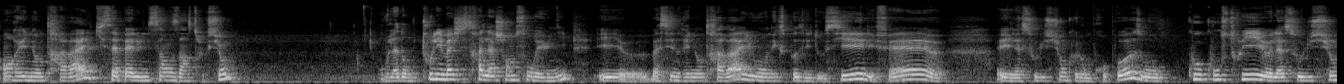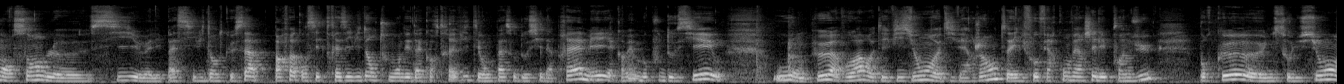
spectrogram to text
en réunion de travail qui s'appelle une séance d'instruction. Là, donc tous les magistrats de la Chambre sont réunis et euh, bah, c'est une réunion de travail où on expose les dossiers, les faits euh, et la solution que l'on propose. On co-construit euh, la solution ensemble si elle n'est pas si évidente que ça. Parfois, quand c'est très évident, tout le monde est d'accord très vite et on passe au dossier d'après, mais il y a quand même beaucoup de dossiers où, on peut avoir des visions divergentes. il faut faire converger les points de vue pour qu'une solution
